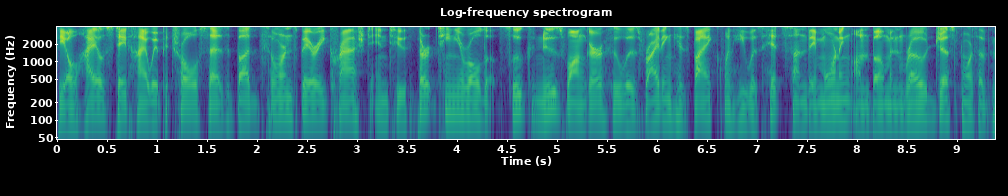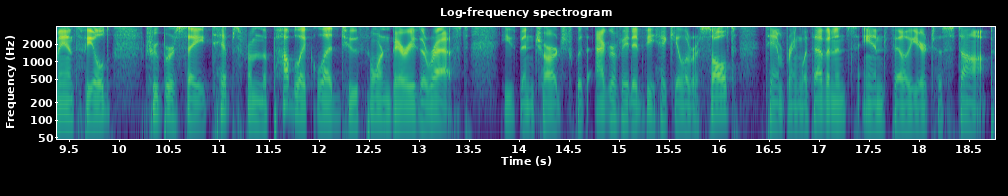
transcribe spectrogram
The Ohio State Highway Patrol says Bud Thornsberry crashed into 13 year old Luke Newswanger, who was riding his bike when he was hit Sunday morning on Bowman Road, just north of Mansfield. Troopers say tips from the public led to Thornberry's arrest. He's been charged with aggravated vehicular assault, tampering with evidence, and failure to stop.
